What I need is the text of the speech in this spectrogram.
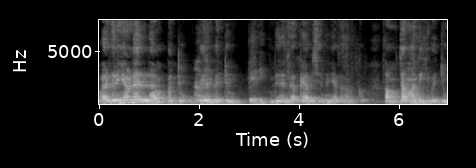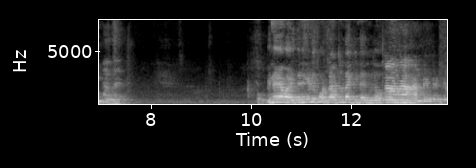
വഴുതനങ്ങ കൊണ്ട് എല്ലാം പറ്റും. ഉപ്പേരി പറ്റും. പേരി ഇത് എന്തൊക്കെ ആവശ്യമുണ്ടെങ്കിൽ അത് നടക്കും. ചമ്മന്തിക്ക് പറ്റും. അതെ. പിന്നെ വഴുതനങ്ങയുടെ കൊണ്ടാട്ടം ഉണ്ടാക്കിയിട്ടുണ്ടായിരുന്നല്ലോ? ആ ആ ഉണ്ട് ഉണ്ട് ഉണ്ട്.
